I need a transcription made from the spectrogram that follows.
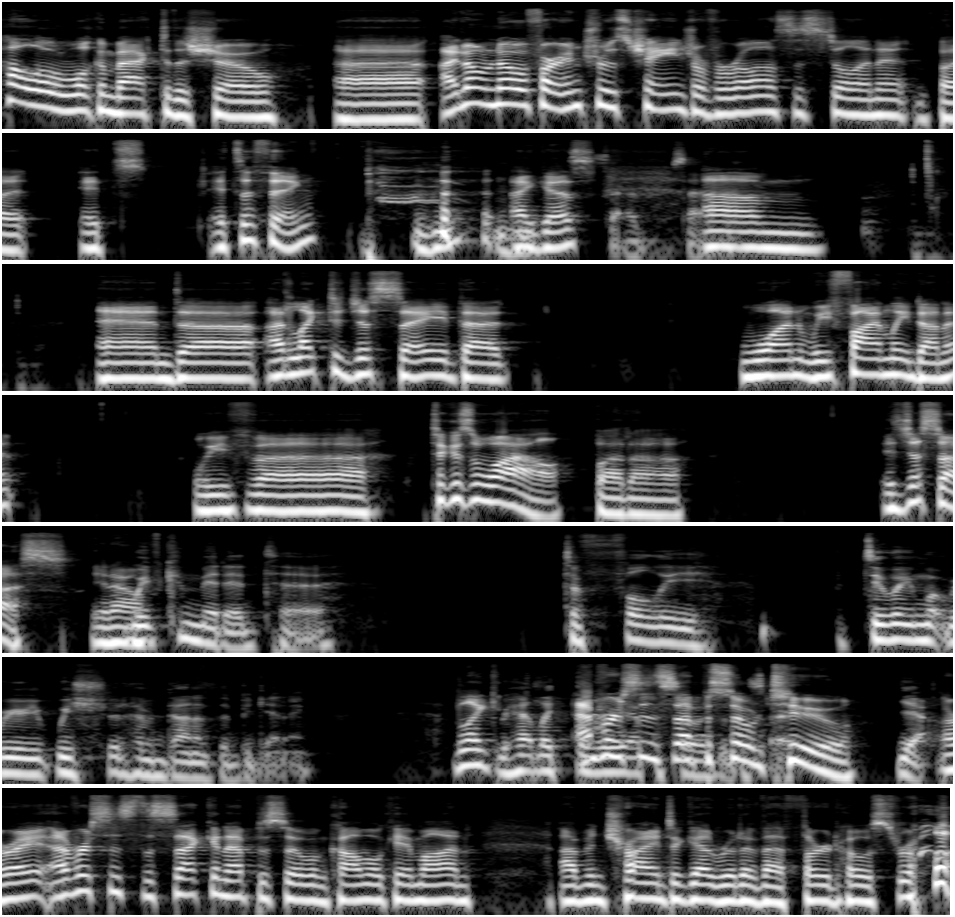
Hello and welcome back to the show. Uh, I don't know if our intros changed or if Relentless is still in it, but it's it's a thing, Mm-hmm, I guess. Sad, sad. Um, and uh, I'd like to just say that one, we finally done it. We've uh, took us a while, but uh, it's just us, you know. We've committed to to fully doing what we we should have done at the beginning. Like We had like ever since episodes episode two. Yeah. All right. Ever since the second episode when Combo came on, I've been trying to get rid of that third host role.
